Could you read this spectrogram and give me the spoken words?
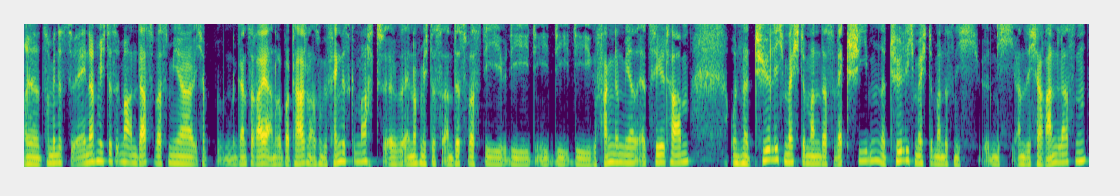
Äh, zumindest erinnert mich das immer an das, was mir, ich habe eine ganze Reihe an Reportagen aus dem Gefängnis gemacht, äh, erinnert mich das an das, was die, die, die, die, die Gefangenen mir erzählt haben. Und natürlich möchte man das wegschieben, natürlich möchte man das nicht, nicht an sich heranlassen.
